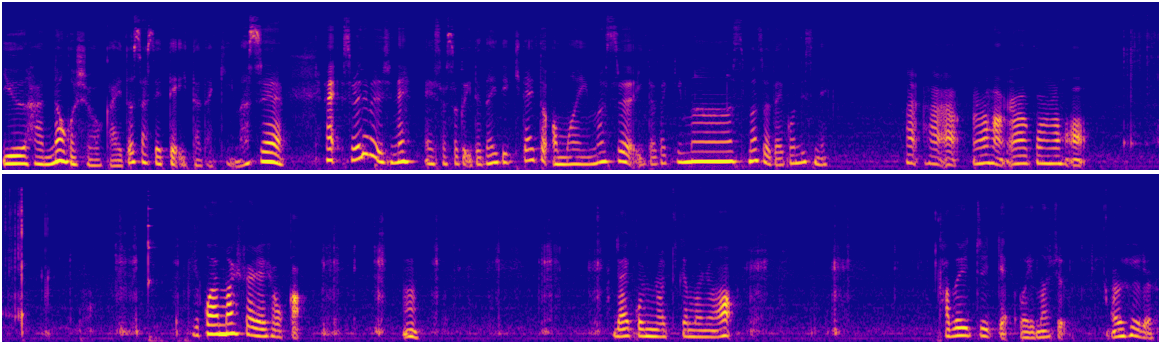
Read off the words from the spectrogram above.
夕飯のご紹介とさせていただきます。はい、それではですね、えー早速いただいていきたいと思います。いただきます。まずは大根ですね。はい、はい、皆さん、大根の方。聞こえましたでしょうか？うん。大根の漬物をかぶりついております。美味しいです。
